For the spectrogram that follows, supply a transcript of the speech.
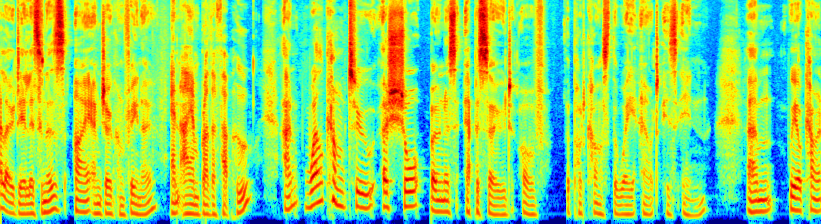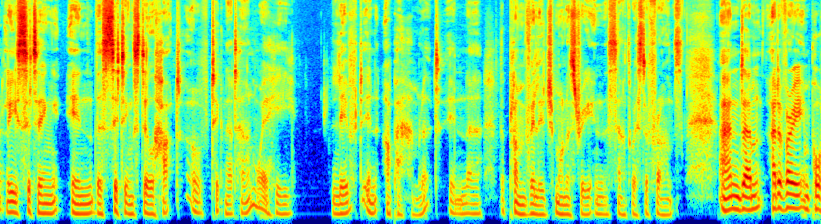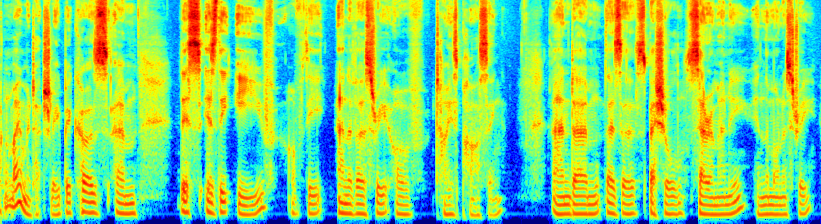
Hello, dear listeners. I am Jo Confino. And I am Brother Huu. And welcome to a short bonus episode of the podcast, The Way Out is In. Um, we are currently sitting in the sitting still hut of Thich Nhat Hanh, where he lived in Upper Hamlet in uh, the Plum Village Monastery in the southwest of France. And um, at a very important moment, actually, because um, this is the eve of the anniversary of Thay's passing. And um, there's a special ceremony in the monastery.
